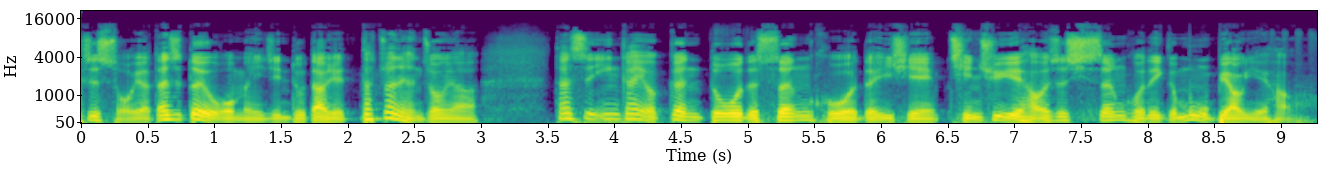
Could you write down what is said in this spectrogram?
是首要，但是对我们已经读大学，但赚钱很重要，但是应该有更多的生活的一些情趣也好，或是生活的一个目标也好。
